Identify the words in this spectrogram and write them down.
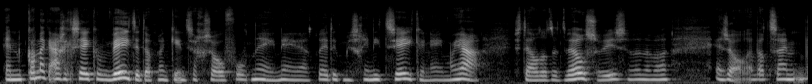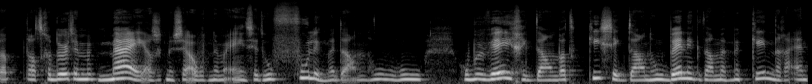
En kan ik eigenlijk zeker weten dat mijn kind zich zo voelt? Nee, nee, dat weet ik misschien niet zeker. Nee, maar ja, stel dat het wel zo is. En zo, en wat, zijn, wat, wat gebeurt er met mij als ik mezelf op nummer 1 zet? Hoe voel ik me dan? Hoe, hoe, hoe beweeg ik dan? Wat kies ik dan? Hoe ben ik dan met mijn kinderen? En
